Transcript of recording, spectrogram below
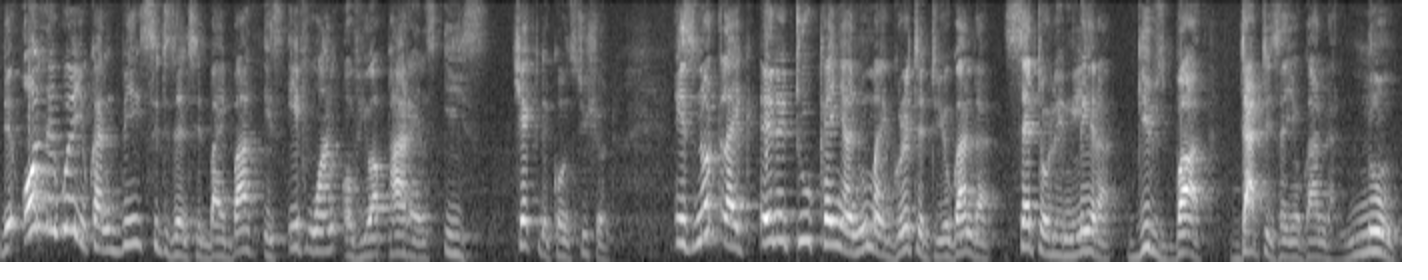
The only way you can be citizenship by birth is if one of your parents is. Check the constitution. It's not like any two Kenyan who migrated to Uganda, settle in Lira, gives birth. That is a Uganda. No,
